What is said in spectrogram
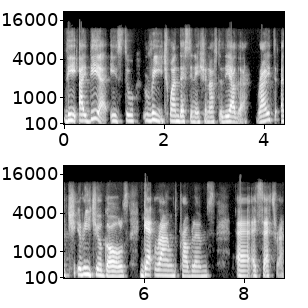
the idea is to reach one destination after the other right? Ach- reach your goals get round problems uh, etc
